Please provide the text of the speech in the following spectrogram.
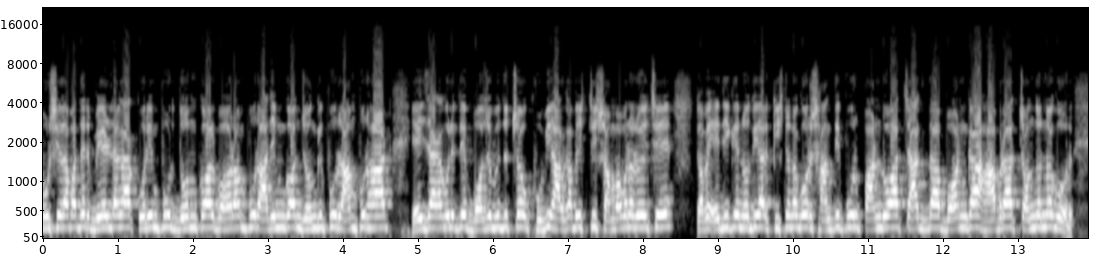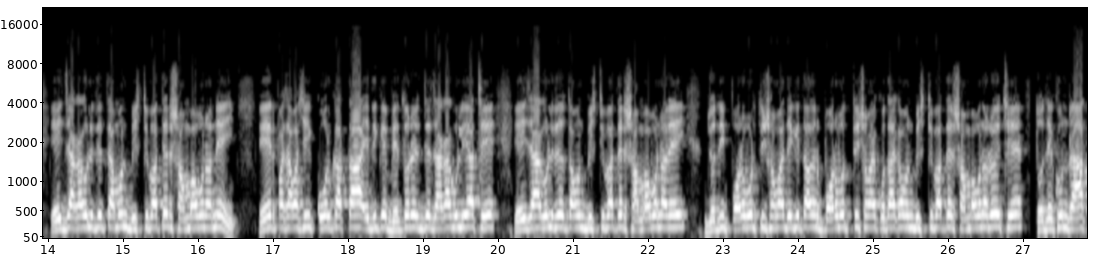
মুর্শিদাবাদের বেলডাঙ্গা, করিমপুর, দমকল, বহরমপুর, আজিমগঞ্জ, জঙ্গিপুর, রামপুরহাট এই জায়গাগুলিতে বজ্রবিদ্যুৎ সহ খুবই হালকা বৃষ্টির সম্ভাবনা রয়েছে। তবে এদিকে নদীয়ার কৃষ্ণনগর, শান্তিপুর, পান্ডুয়া, চাকদা, বনগা, হাবড়া, চন্দননগর এই জায়গাগুলিতে তেমন বৃষ্টিপাতের সম্ভাবনা নেই। এর পাশাপাশি কলকাতা, এদিকে ভেতরের যে জায়গাগুলি আছে, এই জায়গাগুলিতে তেমন বৃষ্টিপাতের সম্ভাবনা নেই। যদি পরবর্তী সময় দেখি, তাহলে পরবর্তী সময় কোথায় কেমন বৃষ্টিপাতের সম্ভাবনা রয়েছে? তো দেখুন, রাত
